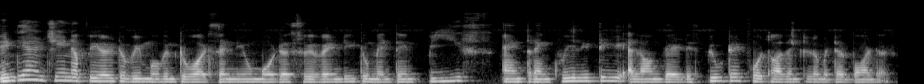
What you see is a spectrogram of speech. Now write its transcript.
India and China appear to be moving towards a new modus vivendi to maintain peace and tranquility along their disputed 4,000 km border.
